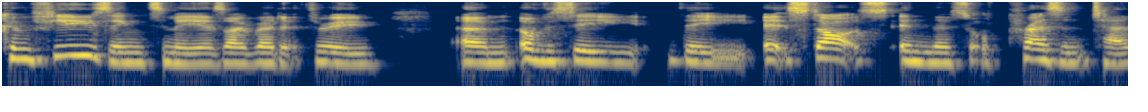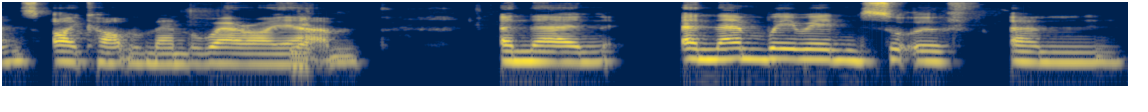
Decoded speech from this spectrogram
confusing to me as I read it through. Um, obviously, the it starts in the sort of present tense. I can't remember where I Yeah. am, and then and then we're in sort of um,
